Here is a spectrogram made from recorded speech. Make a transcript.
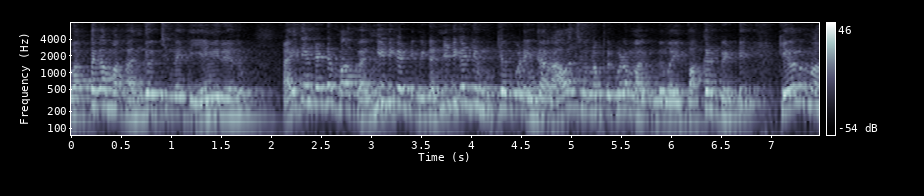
కొత్తగా మాకు అంది వచ్చింది అయితే ఏమీ లేదు. అయితే ఏంటంటే మాకు అన్నిటికంటే వీటన్నిటికంటే ముఖ్యం కూడా ఇంకా రావాల్సి ఉన్నప్పుడు కూడా మాకు మేము ఈ పక్కన పెట్టి కేవలం మా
